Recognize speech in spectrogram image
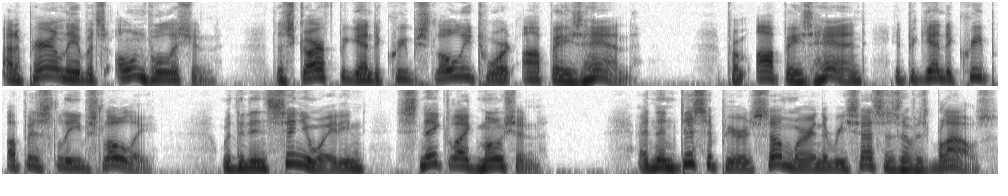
and apparently of its own volition, the scarf began to creep slowly toward Fe's hand, from Fe's hand it began to creep up his sleeve slowly, with an insinuating, snake like motion, and then disappeared somewhere in the recesses of his blouse.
